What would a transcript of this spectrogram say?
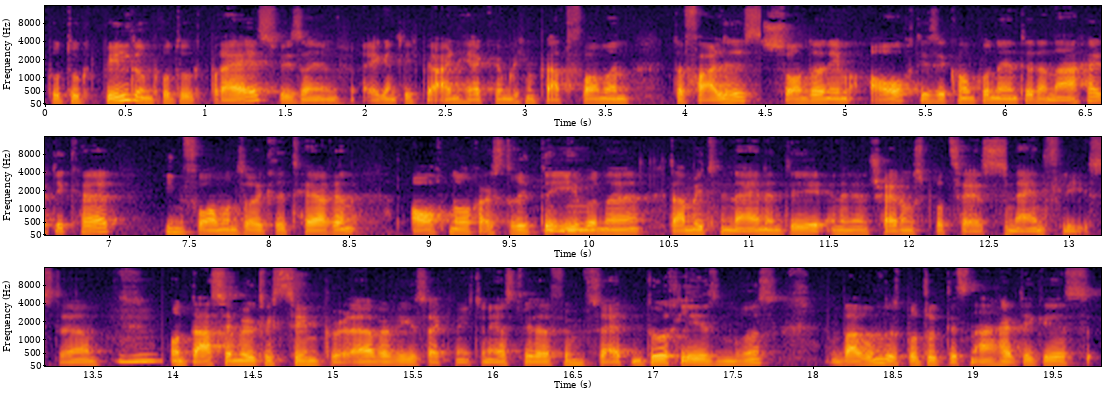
Produktbild und Produktpreis, wie es eigentlich bei allen herkömmlichen Plattformen der Fall ist, sondern eben auch diese Komponente der Nachhaltigkeit in Form unserer Kriterien auch noch als dritte mhm. Ebene damit hinein in, die, in den Entscheidungsprozess hineinfließt. Ja. Mhm. Und das ja möglichst simpel, ja, weil wie gesagt, wenn ich dann erst wieder fünf Seiten durchlesen muss, warum das Produkt jetzt nachhaltig ist,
